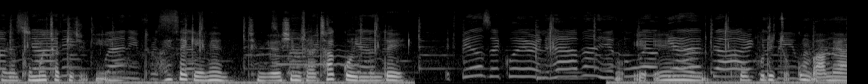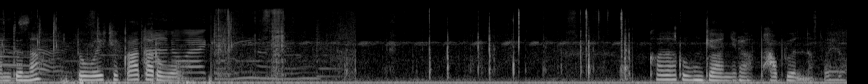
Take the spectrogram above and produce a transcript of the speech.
쟤는 보물찾기 중이에요. 저 회색에는 지금 열심히 잘 찾고 있는데 어, 얘, 얘는 보물이 조금 마음에 안 드나? 너 왜 이렇게 까다로워? 까다로운 게 아니라 바보였나 봐요.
